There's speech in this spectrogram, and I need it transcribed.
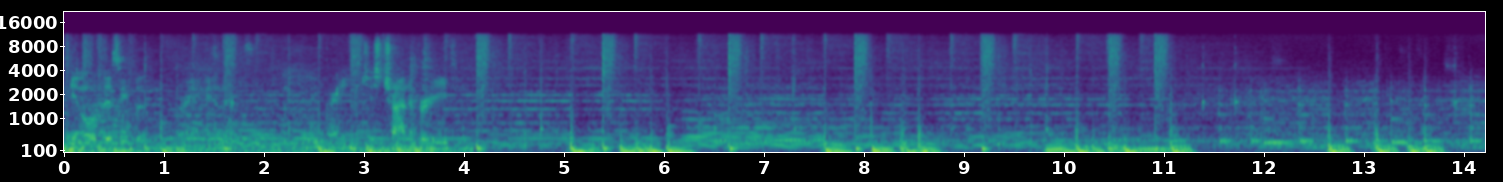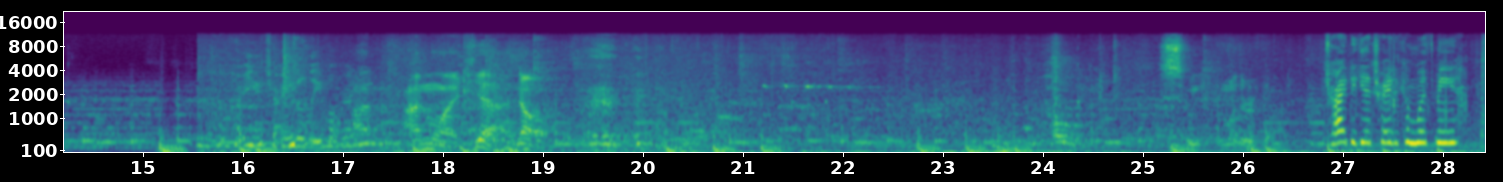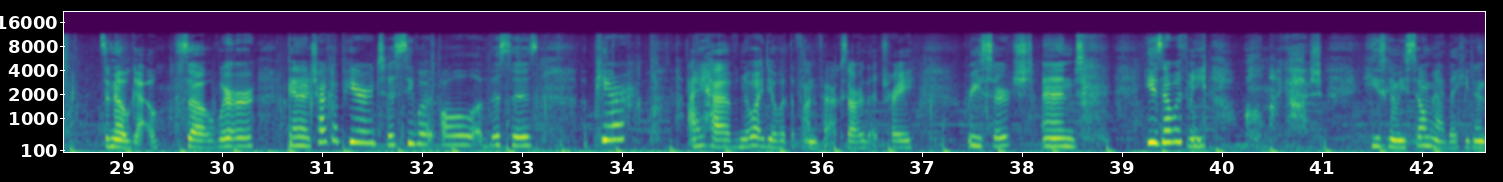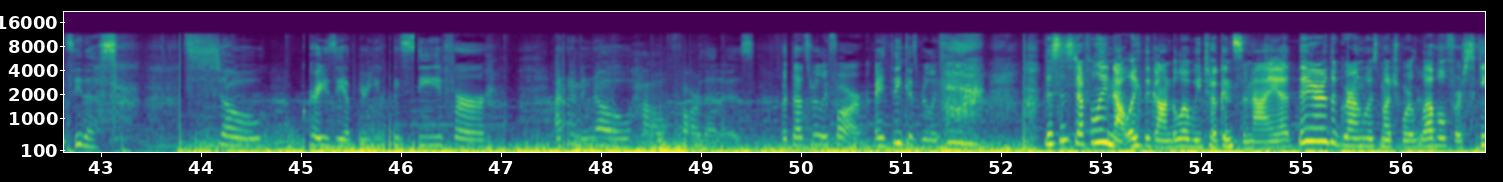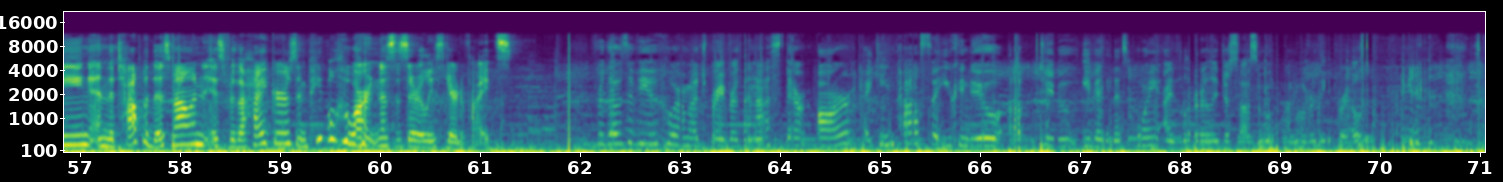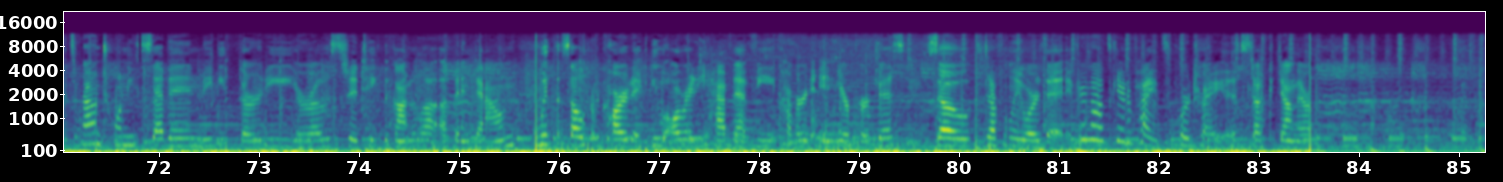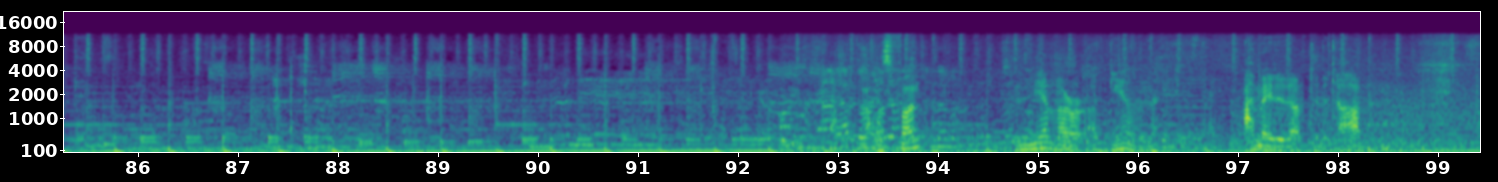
getting a little dizzy, but we're hanging in there. You're doing great. Just trying to breathe. Are you trying to leave already? I'm, I'm like, yeah, no. Holy sweet mother of God. Tried to get Trey to come with me. It's a no-go. So we're gonna check up here to see what all of this is up here. I have no idea what the fun facts are that Trey researched and he's not with me. Oh my gosh, he's gonna be so mad that he didn't see this. It's so crazy up here. You can see for, I don't even know how far that is, but that's really far. I think it's really far. This is definitely not like the gondola we took in Sinaia. There, the ground was much more level for skiing, and the top of this mountain is for the hikers and people who aren't necessarily scared of heights. For those of you who are much braver than us, there are hiking paths that you can do up to even this point. I literally just saw someone climb over these rails. it's around 27, maybe 30 euros to take the gondola up and the Salzburg card, you already have that fee covered in your purchase, so it's definitely worth it. If you're not scared of heights, poor Trey is stuck down there. That was fun. Never again. I made it up to the top.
